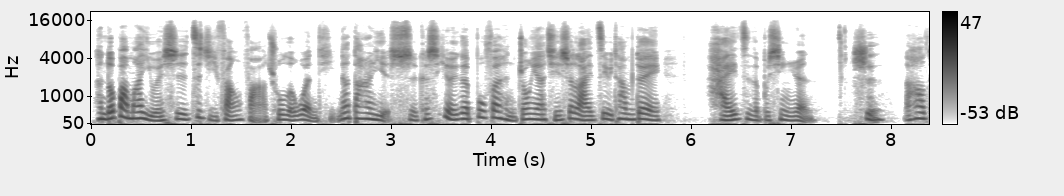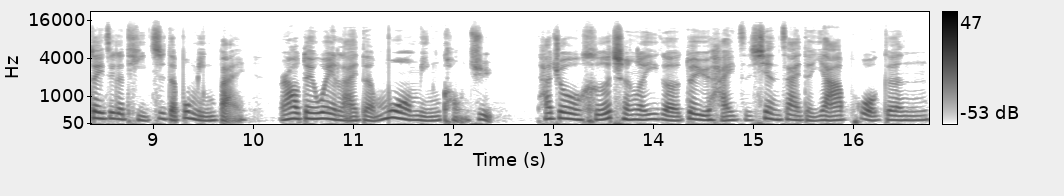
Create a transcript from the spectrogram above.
很多爸妈以为是自己方法出了问题，那当然也是。可是有一个部分很重要，其实是来自于他们对孩子的不信任，是。然后对这个体制的不明白，然后对未来的莫名恐惧，他就合成了一个对于孩子现在的压迫跟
